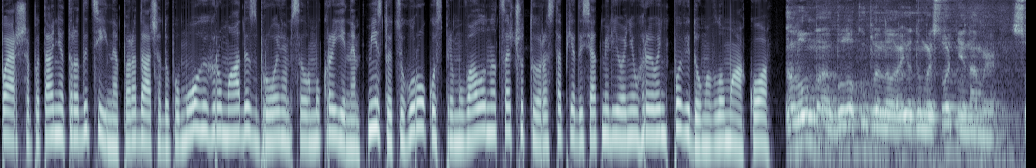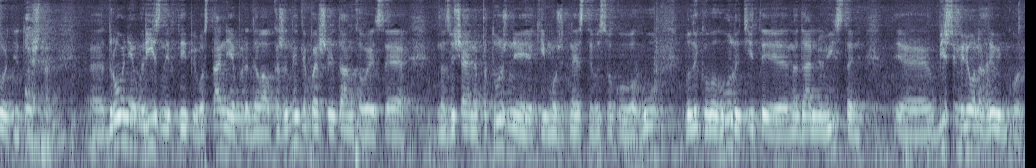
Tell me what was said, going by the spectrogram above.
Перше питання традиційне передача допомоги громади Збройним силам України. Місто цього року спрямувало на це 450 мільйонів гривень. Повідомив Ломако. Загалом було куплено, я думаю, сотні нами, сотні точно дронів різних типів. Останній я передавав кажани для першої танкової. Це надзвичайно потужні, які можуть нести високу вагу, велику вагу, летіти на дальню відстань. Е, Більше мільйона гривень кожен.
